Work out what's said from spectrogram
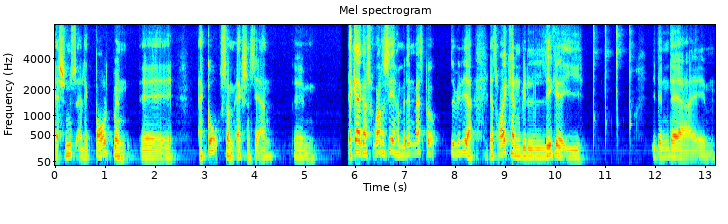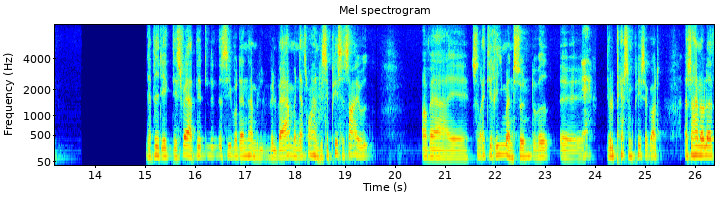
jeg synes, Alec Baldwin øh, er god som actionstjerne. Øhm, jeg gad godt, skulle godt at se ham med den maske på. Det vil jeg. Jeg tror ikke, han ville ligge i i den der... Øh, jeg ved det ikke, det er svært lidt, lidt at sige, hvordan han vil, vil være, men jeg tror, han vil se pisse sej ud. Og være øh, sådan en rigtig rigmands søn, du ved. Øh, ja. Det vil passe ham pisse godt. Altså han har lavet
